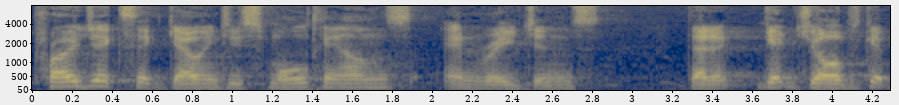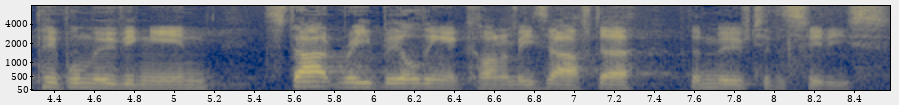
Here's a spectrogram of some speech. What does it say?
projects that go into small towns and regions that get jobs, get people moving in, start rebuilding economies after the move to the cities.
